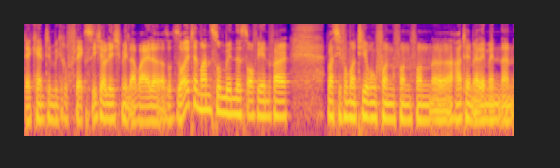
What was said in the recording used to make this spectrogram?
der kennt den Begriff Flex sicherlich mittlerweile. Also sollte man zumindest auf jeden Fall, was die Formatierung von, von, von äh, HTML-Elementen an,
